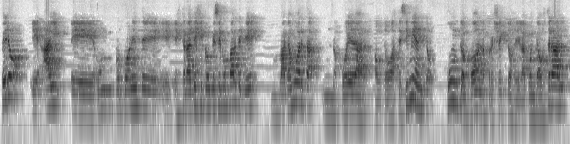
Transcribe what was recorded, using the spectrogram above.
pero eh, hay un componente estratégico que se comparte que Vaca Muerta nos puede dar autoabastecimiento junto con los proyectos de la cuenca austral,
